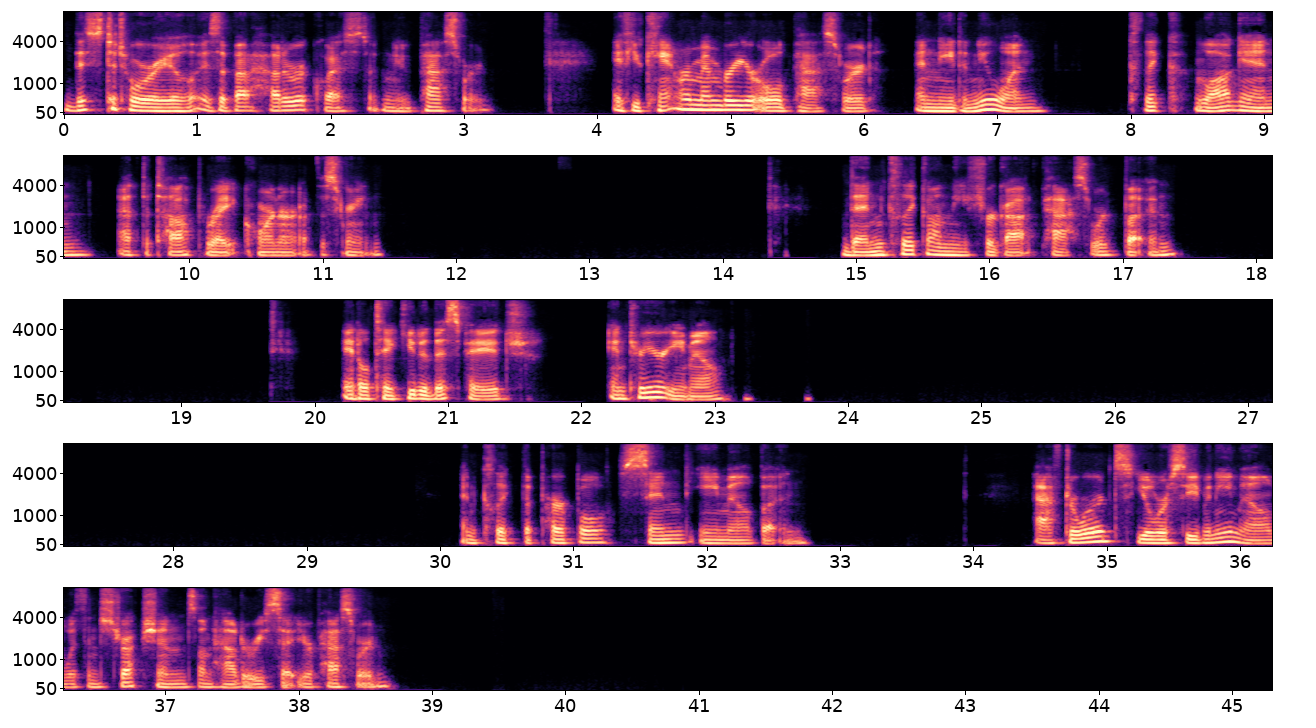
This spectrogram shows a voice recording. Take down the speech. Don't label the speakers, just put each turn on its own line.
This tutorial is about how to request a new password. If you can't remember your old password and need a new one, click Login at the top right corner of the screen. Then click on the Forgot Password button. It'll take you to this page. Enter your email. And click the purple Send Email button. Afterwards, you'll receive an email with instructions on how to reset your password.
